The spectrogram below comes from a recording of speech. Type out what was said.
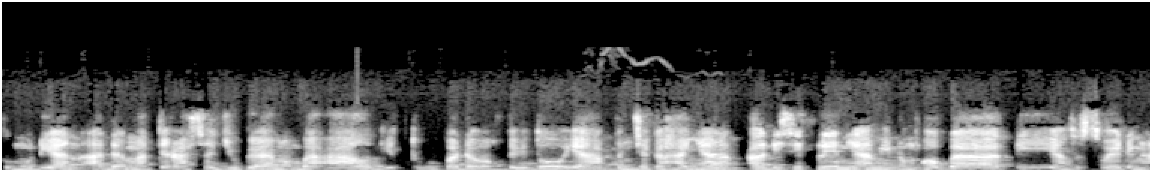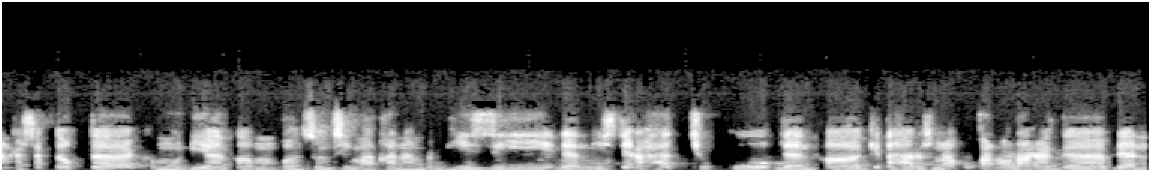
kemudian ada mati rasa juga membaal gitu. Pada waktu itu ya pencegahannya uh, disiplin ya, minum obat yang sesuai dengan resep dokter, kemudian uh, mengkonsumsi makanan bergizi dan istirahat cukup dan uh, kita harus melakukan olahraga dan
